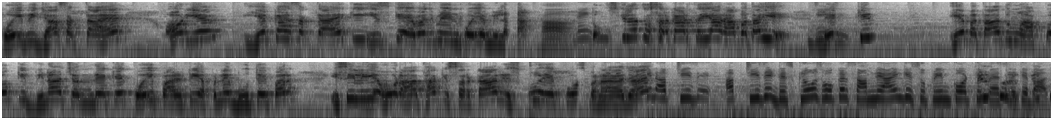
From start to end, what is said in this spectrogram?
कोई भी जा सकता है और ये ये कह सकता है कि इसके एवज में इनको ये मिला। हाँ। तो उसके लिए तो सरकार तैयार है बताइए। जी, लेकिन ये बता दूँ आपको कि बिना चंदे के कोई पार्टी अपने बूते पर इसीलिए हो रहा था कि सरकार इसको एक कोर्स बनाया जाए। लेकिन अब चीज़ें अब चीज़ें डिस्क्लोज होकर सामने आएँगे सुप्रीम कोर्ट के फैसले के बाद।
